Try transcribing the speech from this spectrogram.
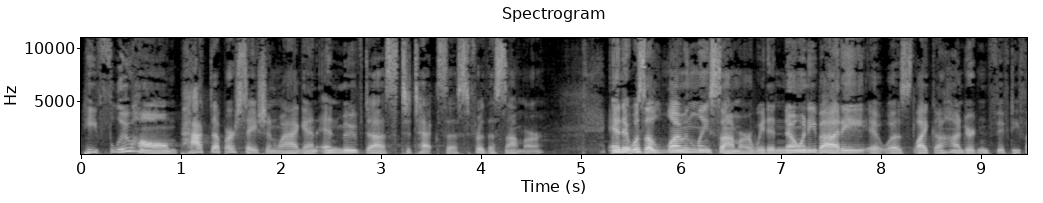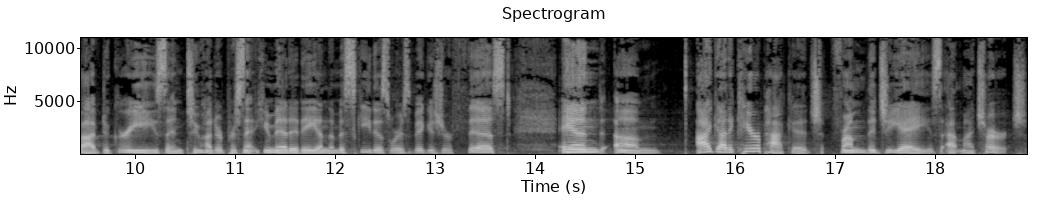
he flew home, packed up our station wagon, and moved us to Texas for the summer. And it was a lonely summer. We didn't know anybody. It was like 155 degrees and 200% humidity, and the mosquitoes were as big as your fist. And um, I got a care package from the GAs at my church.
